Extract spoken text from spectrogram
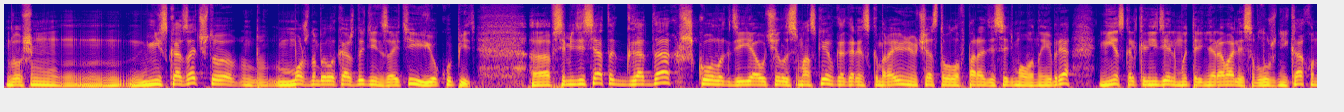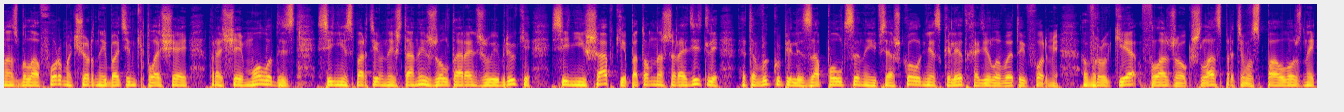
в общем, не сказать, что можно было каждый день зайти и ее купить. Э, В 70-х годах школа, где я училась в Москве, в Гагаринском районе, участвовала в параде 7 ноября. Несколько недель мы тренировались в Лужниках. У нас была форма, черные ботинки, прощай, прощай молодость, синие спортивные штаны, желто-оранжевые брюки, синие шапки. Потом наши родители это выкупили за полцены, и вся школа несколько лет ходила в этой форме. В руке флажок. Шла с противоположной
